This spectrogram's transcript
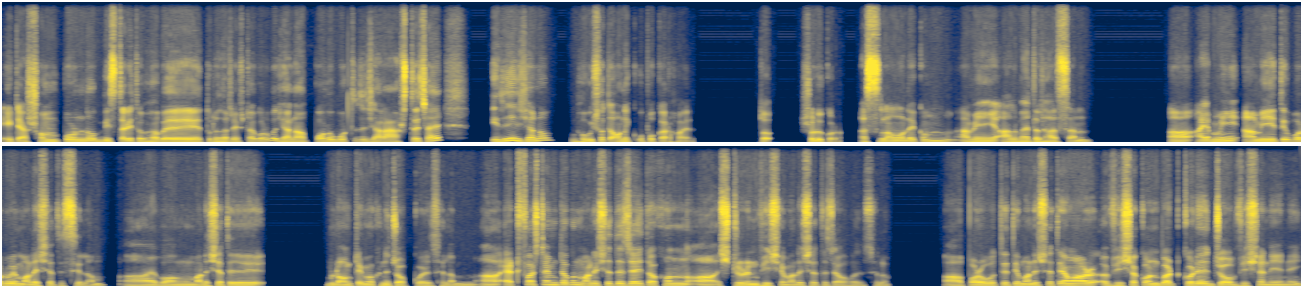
এইটা সম্পূর্ণ বিস্তারিতভাবে তুলে ধরার চেষ্টা করব যেন পরবর্তীতে যারা আসতে চায়, এদের যেন ভবিষ্যতে অনেক উপকার হয়। তো শুরু করুন। আসসালামু আলাইকুম। আমি আল মাহিদুল হাসান। আমি আমি ইতিপূর্বে মালয়েশিয়াতে ছিলাম। এবং মালয়েশিয়াতে লং টাইম ওখানে জব করেছিলাম। এট ফার্স্ট টাইম যখন মালয়েশিয়াতে যাই তখন স্টুডেন্ট ভিসায় মালয়েশিয়াতে যাওয়া হয়েছিল। পরবর্তীতে মালয়েশিয়াতে আমার ভিসা কনভার্ট করে জব ভিসা নিয়ে নেই।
